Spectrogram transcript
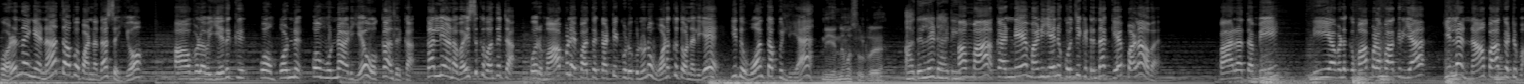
குழந்தைங்கன்னா தப்பு பண்ணதான் செய்யும்? அவ்வளவு எதுக்கு? உன் பொண்ணு உன் முன்னாடியே உட்காந்துருக்கா கல்யாண வயசுக்கு வந்துட்டா. ஒரு மாப்பிளை பார்த்து கட்டி கொடுக்கணும்னு உனக்கு தோணலையே? இது உன் தப்பு இல்லையா? நீ என்னமா சொல்ற? அதுல டாடி. அம்மா கண்ணே மணியேன்னு கொஞ்சிக்கிட்டு இருந்தா கேப்பாளா அவ. பாரா தம்பி நீ அவளுக்கு மாப்பிளை பாக்குறியா? இல்ல நான் பாக்கட்டுமா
